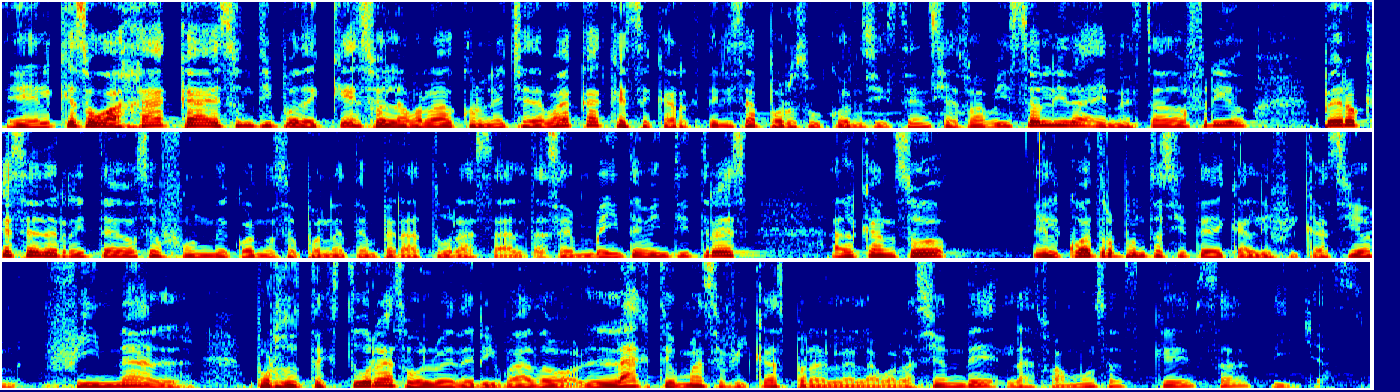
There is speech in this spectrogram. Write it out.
El queso Oaxaca es un tipo de queso elaborado con leche de vaca que se caracteriza por su consistencia suave y sólida en estado frío, pero que se derrite o se funde cuando se pone a temperaturas altas. En 2023 alcanzó el 4.7 de calificación final. Por su textura se vuelve derivado lácteo más eficaz para la elaboración de las famosas quesadillas.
